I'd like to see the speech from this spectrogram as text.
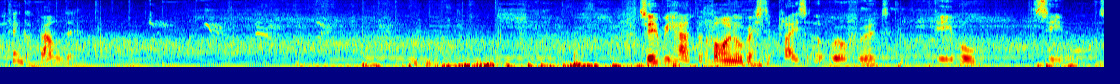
I think I found it. So here we have the final resting place of Wilfred Deable Seward.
